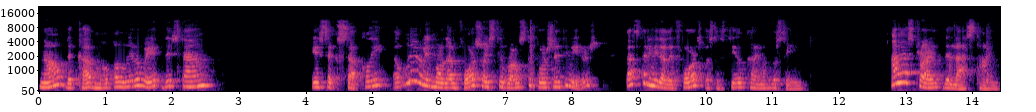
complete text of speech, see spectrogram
Now the cup move a little bit. This time it's exactly a little bit more than four, so it still runs to four centimeters. That's telling me that the force was still kind of the same. And let's try the last time.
